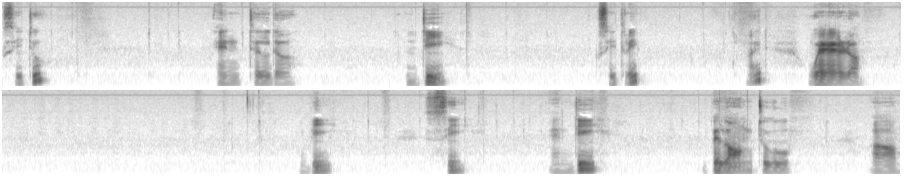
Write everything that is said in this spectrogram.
C2 n tilde D C3, right, where uh, B, C, and D belong to um,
